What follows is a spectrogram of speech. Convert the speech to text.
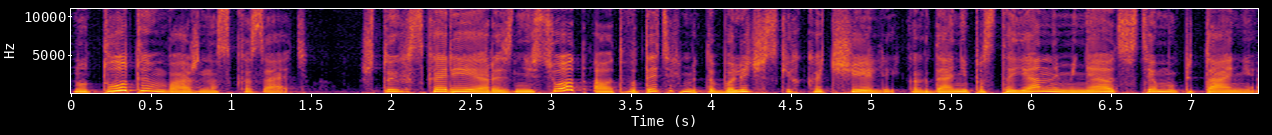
Но тут им важно сказать, что их скорее разнесет от вот этих метаболических качелей, когда они постоянно меняют систему питания.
